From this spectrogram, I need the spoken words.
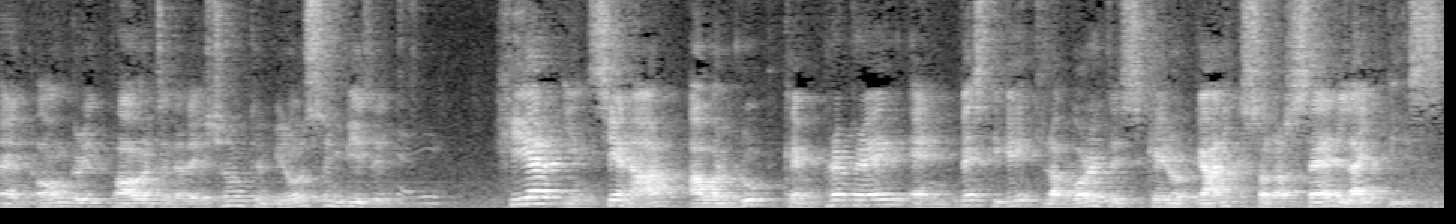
and on-grid power generation can be also envisaged. Here in CNR, our group can prepare and investigate laboratory-scale organic solar cell like this.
